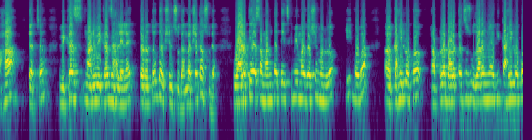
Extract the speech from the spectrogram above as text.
हा त्याचा विकास मानवी विकास झालेला आहे तर तो दक्षिण सुदान. लक्षात असू द्या. वाढती असमानता तेच की मी मगाशी म्हणलो की बाबा काही लोक आपल्या भारताचं उदाहरण घ्या की काही लोक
